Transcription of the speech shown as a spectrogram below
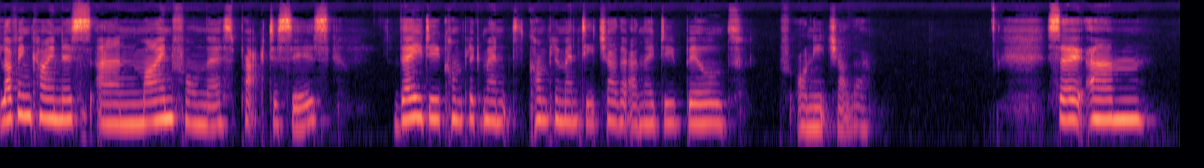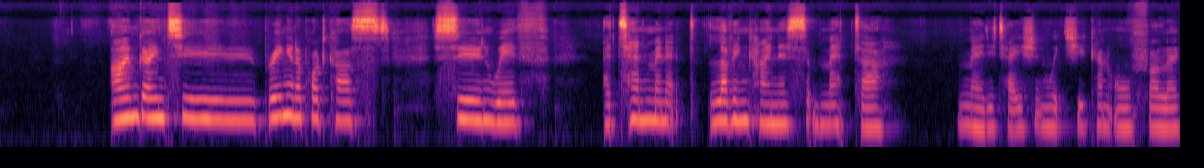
loving kindness and mindfulness practices they do complement complement each other and they do build on each other. So, um, I'm going to bring in a podcast soon with a 10 minute loving kindness metta meditation, which you can all follow.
